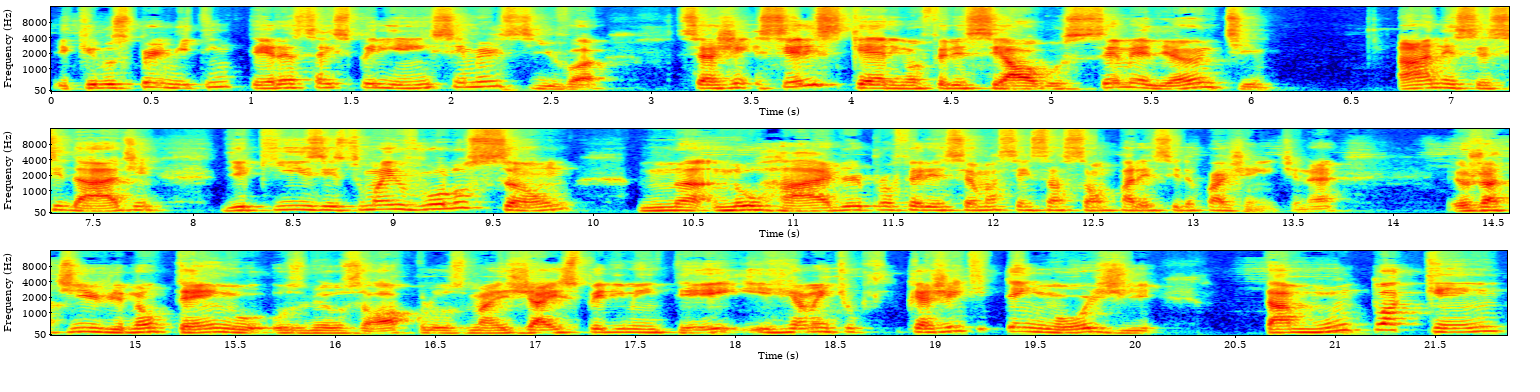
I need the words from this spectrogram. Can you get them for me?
e que nos permitem ter essa experiência imersiva. Se, gente, se eles querem oferecer algo semelhante, há necessidade de que exista uma evolução na, no hardware para oferecer uma sensação parecida com a gente, né? Eu já tive, não tenho os meus óculos, mas já experimentei e realmente o que a gente tem hoje está muito aquém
